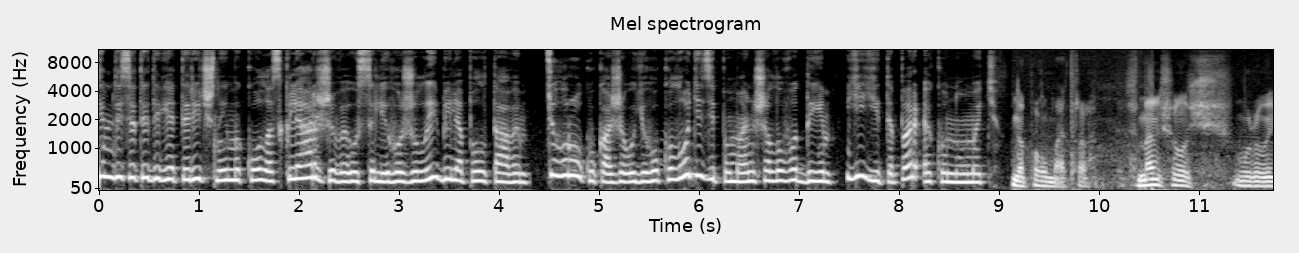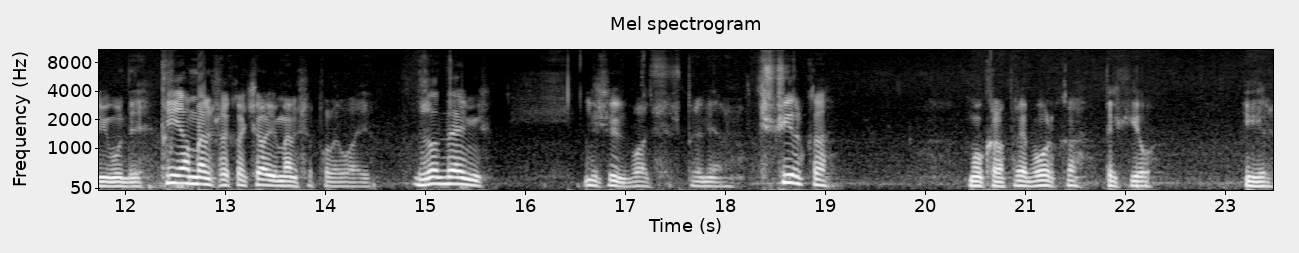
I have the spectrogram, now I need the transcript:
79-річний Микола Скляр живе у селі Гожули біля Полтави. Цього року, каже, у його колодязі поменшало води. Її тепер економить. на полметра. Зменшилось уровень води. І я менше качаю, менше поливаю. За день літрів 20 примерно. Щірка, мокра приборка, питьо, їжа,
